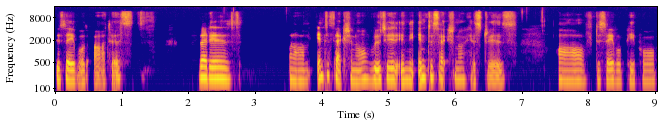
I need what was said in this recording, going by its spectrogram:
disabled artists, that is um, intersectional, rooted in the intersectional histories of disabled people,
